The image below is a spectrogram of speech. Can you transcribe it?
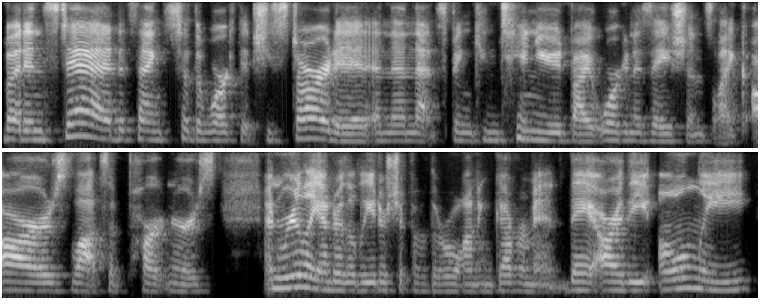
But instead, thanks to the work that she started, and then that's been continued by organizations like ours, lots of partners, and really under the leadership of the Rwandan government, they are the only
